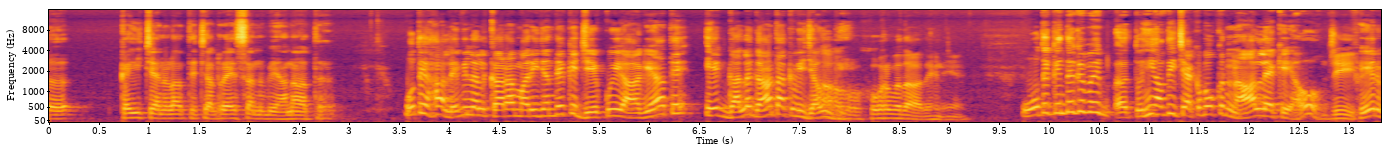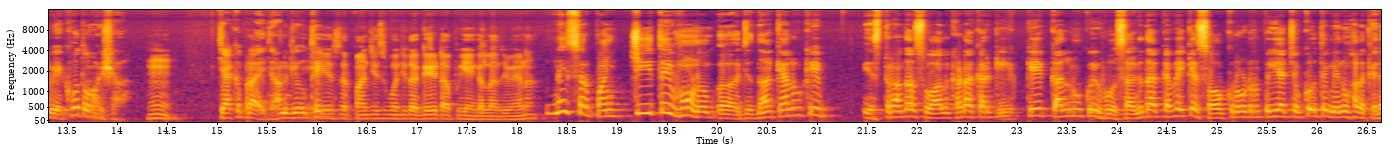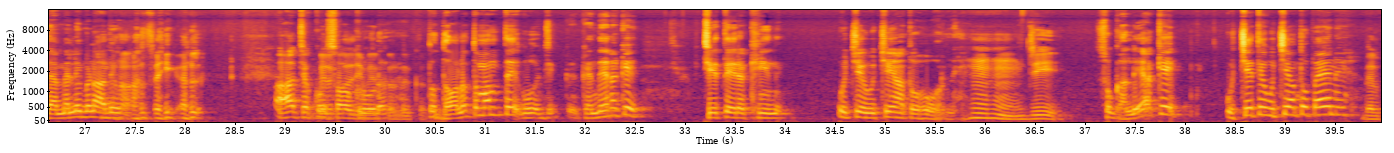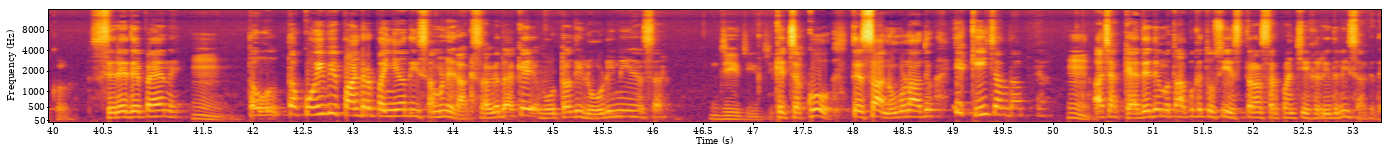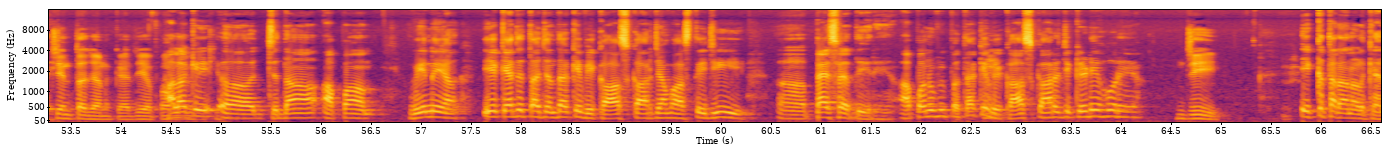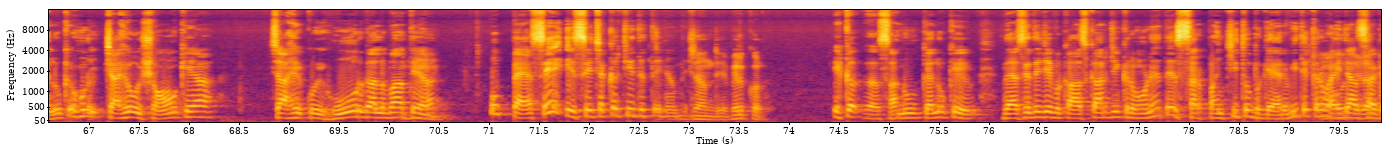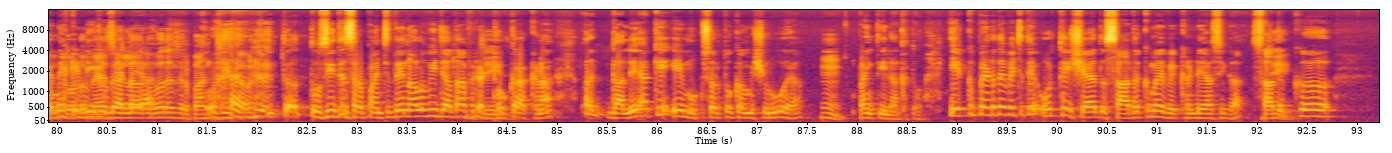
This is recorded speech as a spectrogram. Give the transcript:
ਕਈ ਚੈਨਲਾਂ ਤੇ ਚੱਲ ਰਹੇ ਸਨ ਬਿਆਨਾਤ। ਉਹ ਤੇ ਹਾਲੇ ਵੀ ਲਲਕਾਰਾ ਮਾਰੀ ਜਾਂਦੇ ਕਿ ਜੇ ਕੋਈ ਆ ਗਿਆ ਤੇ ਇਹ ਗੱਲ ਗਾਂ ਤੱਕ ਵੀ ਜਾਊਗੀ। ਹੋਰ ਵਧਾ ਦੇਣੇ ਆ। ਉਹ ਤੇ ਕਹਿੰਦੇ ਕਿ ਅ, ਤੁਸੀਂ ਆਪਦੀ ਚੈੱਕ ਬੁੱਕ ਨਾਲ ਲੈ ਕੇ ਆਓ। ਫੇਰ ਵੇਖੋ ਤਮਾਸ਼ਾ। ਹੂੰ। ਚੈੱਕ ਭਰਾਏ ਜਾਣਗੇ ਉੱਥੇ। ਇਹ ਸਰਪੰਚੀ ਸਰਪੰਚੀ ਤਾਂ ਅੱਗੇ ਟੱਪ ਗਈਆਂ ਗੱਲਾਂ ਜਿਵੇਂ ਹਨਾ? ਨਹੀਂ ਸਰਪੰਚੀ ਤੇ ਹੁਣ ਜਿੱਦਾਂ ਕਹਿ ਲਓ ਕਿ ਇਸ ਤਰ੍ਹਾਂ ਦਾ ਸਵਾਲ ਖੜਾ ਕਰ ਗਈ ਕਿ ਕੱਲ ਨੂੰ ਕੋਈ ਹੋ ਸਕਦਾ ਕਵੇ ਕਿ 100 ਕਰੋੜ ਰੁਪਈਆ ਚੁੱਕੋ ਤੇ ਮੈਨੂੰ ਹਲਕੇ ਦਾ ਐਮਐਲਏ ਬਣਾ ਦਿਓ। ਹਾਂ ਸਹੀ ਗੱਲ। ਆ ਚੱਕੋ 100 ਬਿਲਕੁਲ ਜੀ, ਕਰੋੜ। ਤਾਂ ਦੌਲਤਮੰਦ ਤੇ ਉਹ ਕਹਿੰਦੇ ਨਾ ਕਿ ਚੇਤੇ ਰੱਖੀ ਉੱਚੇ ਉੱਚਿਆਂ ਤੋਂ ਹੋਰ ਨੇ। ਹੂੰ ਹੂੰ ਜੀ। ਸੋ ਗੱਲ ਇਹ ਆ ਕਿ ਉੱਚੇ ਤੇ ਉੱਚਿਆਂ ਤੋਂ ਪਏ ਨੇ ਬਿਲਕੁਲ। ਸਿਰੇ ਦੇ ਪਏ ਨੇ। ਹੂੰ। ਤਾਂ ਉਹ ਤਾਂ ਕੋਈ ਵੀ 5 ਰੁਪਈਆਂ ਦੀ ਸਾਹਮਣੇ ਰੱਖ ਸਕਦਾ ਕਿ ਵੋਟਾਂ ਦੀ ਲੋੜ ਹੀ ਨਹੀਂ ਹੈ ਸਰ। ਜੀ ਜੀ ਜੀ। ਕਿ ਚੱਕੋ ਤੇ ਸਾਨੂੰ ਬਣਾ ਦਿਓ। ਇਹ ਕੀ ਚੱਲਦਾ ਪਿਆ? ਹੂੰ। ਅੱਛਾ ਕਾਇਦੇ ਦੇ ਮੁਤਾਬਕ ਤੁਸੀਂ ਇਸ ਤਰ੍ਹਾਂ ਸਰਪੰਚੀ ਖਰੀਦ ਨਹੀਂ ਸਕਦੇ। ਚਿੰਤਾਜਨਕ ਹੈ ਜੀ ਆਪਾਂ ਹਾਲਾਂਕਿ ਜਿੱਦਾਂ ਆਪਾਂ ਵੇਨੇ ਆ ਇਹ ਕਹਿ ਦਿੱਤਾ ਜਾਂਦਾ ਕਿ ਵਿਕਾਸ ਕਾਰਜਾਂ ਵਾਸਤੇ ਜੀ ਪੈਸਾ ਦੇ ਰਹੇ ਆ ਆਪਾਂ ਨੂੰ ਵੀ ਪਤਾ ਕਿ ਵਿਕਾਸ ਕਾਰਜ ਕਿਹੜੇ ਹੋ ਰਹੇ ਆ? ਜੀ। ਇੱਕ ਤਰ੍ਹਾਂ ਨਾਲ ਕਹਿ ਲਓ ਕਿ ਹੁਣ ਚਾਹੇ ਉਹ ਸ਼ੌਂਕ ਆ ਚਾਹੇ ਕੋਈ ਹੋਰ ਗੱਲਬਾਤ ਆ ਉਹ ਪੈਸੇ ਇਸੇ ਚੱਕਰ 'ਚ ਹੀ ਦਿੱਤੇ ਜਾਂਦੇ ਜਾਂਦੇ ਬਿਲਕੁਲ। ਇੱਕ ਸਾਨੂੰ ਕਹਿ ਲਓ ਕਿ ਵੈਸੇ ਤੇ ਜੇ ਵਿਕਾਸ ਕਾਰਜ ਹੀ ਕਰਵਾਉਣੇ ਤੇ ਸਰਪੰਚੀ ਤੋਂ ਬਗੈਰ ਵੀ ਤੇ ਕਰਵਾਏ ਜਾ ਸਕਦੇ ਕਿੱਡੀ ਵੈਸੇ ਗੱਲ ਆ। ਸਰਪੰਚ ਸਮਝੋ। ਤੁਸੀਂ ਤੇ ਸਰਪੰਚ ਦੇ ਨਾਲੋਂ ਵੀ ਜ਼ਿਆਦਾ ਫਿਰ ਠੋਕ ਰੱਖਣਾ। ਪਰ ਗੱਲ ਇਹ ਆ ਕਿ ਇਹ ਮੁਕਸਰ ਤੋਂ ਕੰਮ ਸ਼ੁਰੂ ਹੋਇਆ ਹੂੰ। 35 ਲੱਖ ਤੋਂ। ਇੱਕ ਪਿੰਡ ਦੇ ਵਿੱਚ ਤੇ ਉੱਥੇ ਸ਼ਾਇਦ ਸਾਦਕ ਮੈਂ ਵੇਖਣ ਡਿਆ ਸੀਗਾ ਸਾਦਕ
